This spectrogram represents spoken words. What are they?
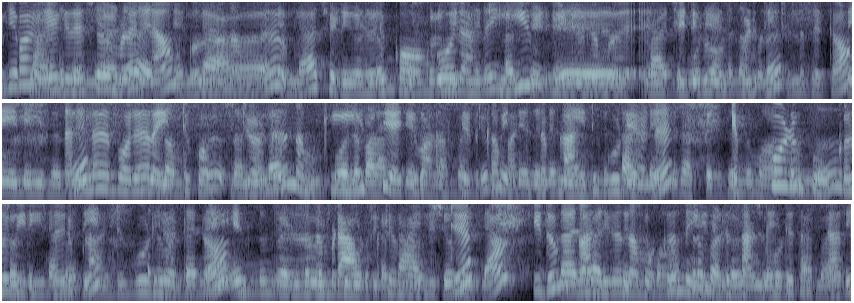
ഇപ്പോൾ ഏകദേശം നമ്മളെല്ലാം എല്ലാ ചെടികളിലും കോമ്പോയിലാണ് ഈ ചെടികൾ ഉൾപ്പെടുത്തിയിട്ടുള്ളത് കേട്ടോ നല്ലപോലെ റേറ്റ് കുറച്ചിട്ടാണ് നമുക്ക് ഈസി ആയിട്ട് വളർത്തിയെടുക്കാൻ പറ്റുന്ന പ്ലാന്റ് കൂടിയാണ്. എപ്പോഴും പൂക്കൾ വിരിയുന്ന ഒരു പ്ലാന്റും കൂടിയാണ് കേട്ടോ നമ്മുടെ ആഫ്രിക്കൻ വയലറ്റ് ഇതും അധികം നമുക്ക് നേരിട്ട് സൺലൈറ്റ് തട്ടാതെ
